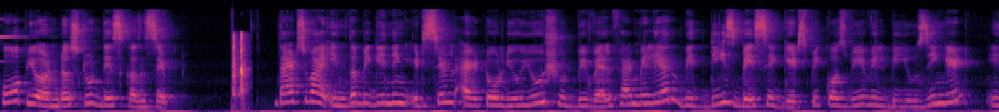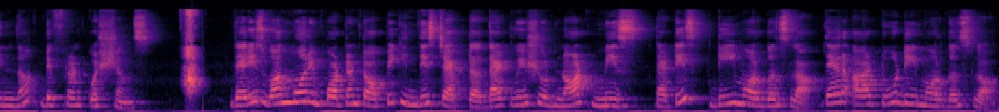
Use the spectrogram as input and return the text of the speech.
Hope you understood this concept. That's why in the beginning itself I told you you should be well familiar with these basic gates because we will be using it in the different questions. There is one more important topic in this chapter that we should not miss that is De Morgan's law. There are two De Morgan's law.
